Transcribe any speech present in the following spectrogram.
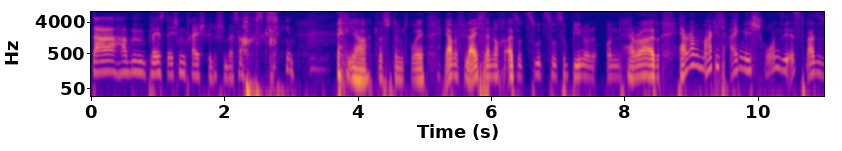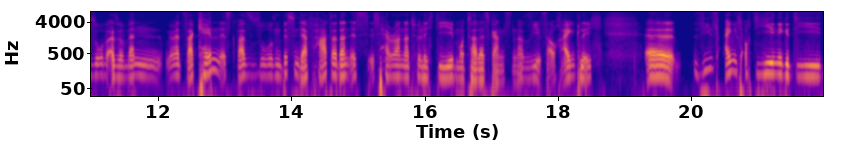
da haben PlayStation 3 Spiele schon besser ausgesehen. Ja, das stimmt wohl. Ja, aber vielleicht dann noch also zu, zu Sabine und, und Hera. Also Hera mag ich eigentlich schon. Sie ist quasi so, also wenn, wenn man jetzt sagt, Kanan ist quasi so ein bisschen der Vater, dann ist, ist Hera natürlich die Mutter des Ganzen. Also sie ist auch eigentlich, äh, sie ist eigentlich auch diejenige, die,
